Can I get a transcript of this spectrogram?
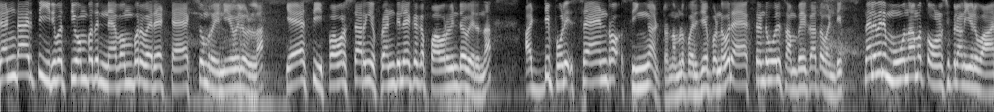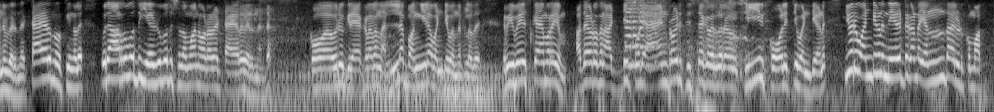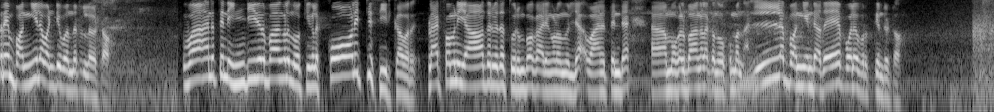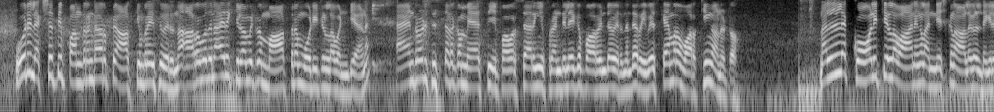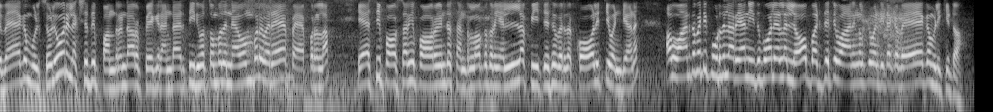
രണ്ടായിരത്തി ഇരുപത്തി ഒമ്പത് നവംബർ വരെ ടാക്സും റിന്യൂവലുള്ള എ സി പവർ സ്റ്റാറിങ് ഫ്രണ്ടിലേക്കൊക്കെ പവർ വിൻഡോ വരുന്ന അടിപൊളി സാൻഡ്രോ സിംഗ് കേട്ടോ നമ്മൾ പരിചയപ്പെടുന്ന ഒരു ആക്സിഡന്റ് പോലും സംഭവിക്കാത്ത വണ്ടി. നിലവിൽ മൂന്നാമത്തെ ഓണർഷിപ്പിലാണ് ഈ ഒരു വാഹനം വരുന്നത്. ടയർ നോക്കി നിങ്ങൾ ഒരു അറുപത് എഴുപത് ശതമാനം ഓടാനുള്ള ടയർ വരുന്നുണ്ട്. ഒരു ഗ്രേ കളർ നല്ല ഭംഗിയിലെ വണ്ടി വന്നിട്ടുള്ളത്. റിവേഴ്സ് ക്യാമറയും അതേപോലെ തന്നെ അടിപൊളി ആൻഡ്രോയിഡ് സിസ്റ്റം ഒക്കെ വരുന്ന ഒരു ക്ലീൻ ക്വാളിറ്റി വണ്ടിയാണ്. ഈ ഒരു വണ്ടികൾ നേരിട്ട് കണ്ട എന്തായാലും എടുക്കും. അത്രയും ഭംഗിയിലെ വണ്ടി വന്നിട്ടുള്ളത് കേട്ടോ. വാഹനത്തിന്റെ ഇന്റീരിയർ ഭാഗങ്ങൾ നോക്കി നിങ്ങൾ ക്വാളിറ്റി സീറ്റ് കവർ പ്ലാറ്റ്ഫോമിന് യാതൊരുവിധ തുരുമ്പോ കാര്യങ്ങളൊന്നുമില്ല. വാഹനത്തിന്റെ മുകൾ ഭാഗങ്ങളൊക്കെ നോക്കുമ്പോൾ നല്ല ഭംഗിയുണ്ട്. അതേപോലെ വൃത്തിയുണ്ട് കേട്ടോ. ഒരു ലക്ഷത്തി പന്ത്രണ്ടായിരം റുപ്യ ആസ്കിംഗ് പ്രൈസ് വരുന്ന അറുപതിനായിരം കിലോമീറ്റർ മാത്രം ഓടിയിട്ടുള്ള വണ്ടിയാണ്. ആൻഡ്രോയിഡ് സിസ്റ്റം അടക്കം എ സി പവർ സ്റ്റാറിങ് ഫ്രണ്ടിലേക്ക് പവർ വിൻഡോ വരുന്നുണ്ട്. റിവേഴ്സ് ക്യാമറ വർക്കിംഗ് ആണ് കേട്ടോ നല്ല ക്വാളിറ്റി ഉള്ള വാഹനങ്ങൾ അന്വേഷിക്കുന്ന ആളുകളുണ്ടെങ്കിൽ വേഗം വിളിച്ചോളി ഒരു ലക്ഷത്തി പന്ത്രണ്ടായിരം റുപ്യക്ക് രണ്ടായിരത്തി ഇരുപത്തൊമ്പത് നവംബർ വരെ പേപ്പറുള്ള A C power steering power window central lock തുടങ്ങിയ എല്ലാ ഫീച്ചേഴ്സും വരുന്ന ക്വാളിറ്റി വണ്ടിയാണ്. അപ്പോൾ വാഹനത്തെ പറ്റി കൂടുതൽ അറിയാൻ ഇതുപോലെയുള്ള ലോ ബഡ്ജറ്റ് വാഹനങ്ങൾക്ക് വേണ്ടിയിട്ടൊക്കെ വേഗം വിളിക്കട്ടോ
